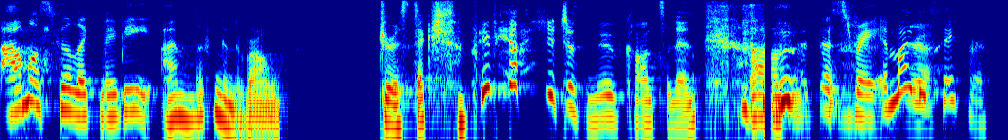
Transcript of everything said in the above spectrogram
I almost feel like maybe I'm living in the wrong jurisdiction. maybe I should just move continent um, at this rate. It might yeah. be safer.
